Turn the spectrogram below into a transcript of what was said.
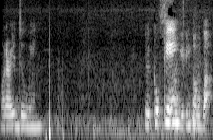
What are you doing? You're cooking? Pababa.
